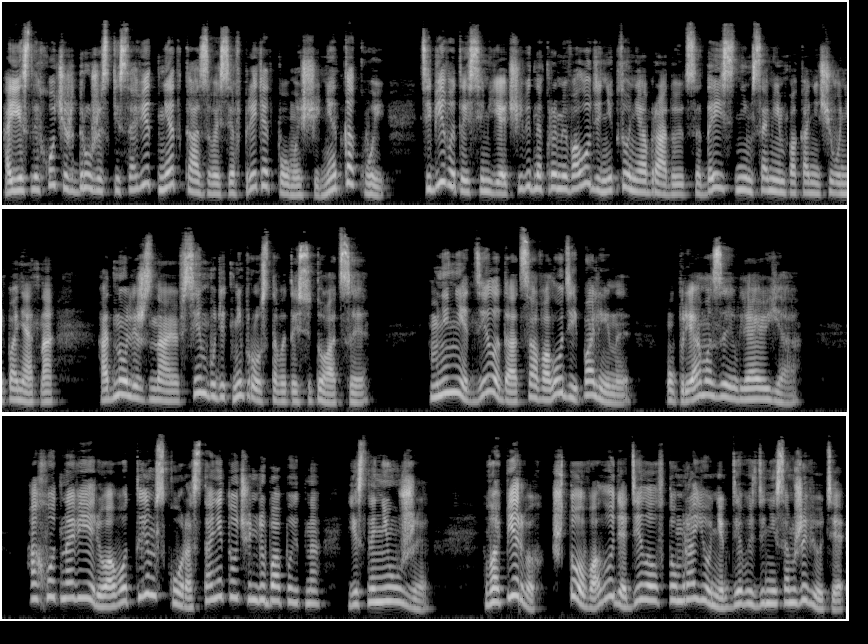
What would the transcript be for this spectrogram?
А если хочешь дружеский совет, не отказывайся впредь от помощи. Нет какой. Тебе в этой семье, очевидно, кроме Володи, никто не обрадуется, да и с ним самим пока ничего не понятно. Одно лишь знаю, всем будет непросто в этой ситуации. Мне нет дела до отца Володи и Полины, упрямо заявляю я. Охотно верю, а вот им скоро станет очень любопытно, если не уже. Во-первых, что Володя делал в том районе, где вы с Денисом живете,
